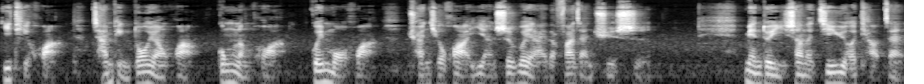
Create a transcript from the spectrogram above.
一体化、产品多元化、功能化、规模化、全球化依然是未来的发展趋势。面对以上的机遇和挑战，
